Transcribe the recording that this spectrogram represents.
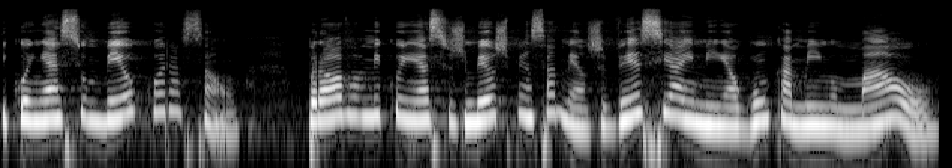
e conhece o meu coração Prova-me, conhece os meus pensamentos. Vê se há em mim algum caminho mau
